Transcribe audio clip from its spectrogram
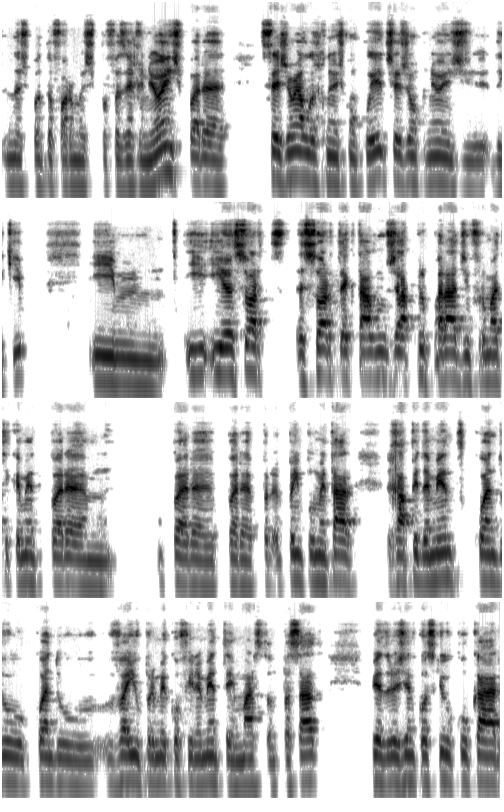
nas plataformas para fazer reuniões, para sejam elas reuniões com clientes, sejam reuniões de equipe. E, e, e, a, sorte, a sorte é que estávamos já preparados informaticamente para, para, para, para, implementar rapidamente quando, quando veio o primeiro confinamento em março do ano passado. Pedro, a gente conseguiu colocar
